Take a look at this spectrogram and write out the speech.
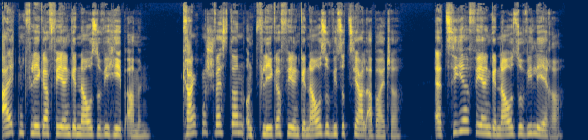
Altenpfleger fehlen genauso wie Hebammen. Krankenschwestern und Pfleger fehlen genauso wie Sozialarbeiter. Erzieher fehlen genauso wie Lehrer.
